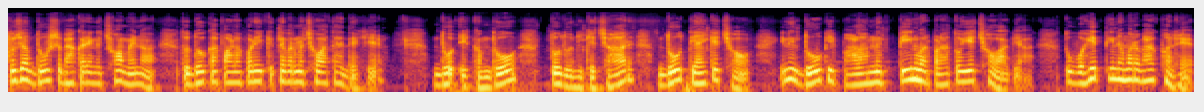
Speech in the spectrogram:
तो जब दो से भाग करेंगे छः में ना तो दो का पहाड़ा पड़े कितने बार में छः आता है देखिए। दो एकम दो दो दूनी के चार, दो त्याई के छः यानी दो की पहाड़ा हमने तीन बार पढ़ा तो ये छः आ गया। तो वही तीन हमारा भागफल है।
